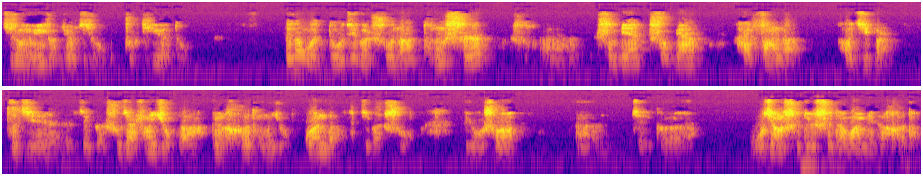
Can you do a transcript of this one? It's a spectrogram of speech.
其中有一种就是这种主题阅读。所以呢，我读这本书呢，同时，呃，身边手边还放了好几本自己这个书架上有的跟合同有关的几本书，比如说，嗯，这个吴江水律师的完美的合同，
